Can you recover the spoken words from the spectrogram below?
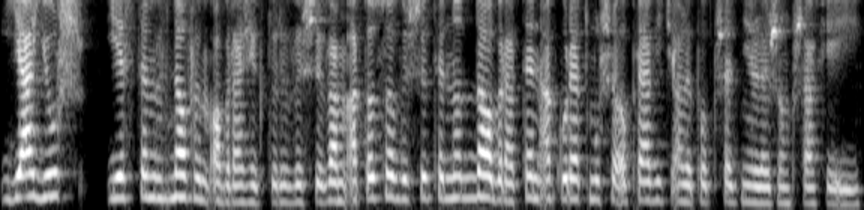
ja już jestem w nowym obrazie, który wyszywam, a to, co wyszyte, no dobra, ten akurat muszę oprawić, ale poprzednie leżą w szafie i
